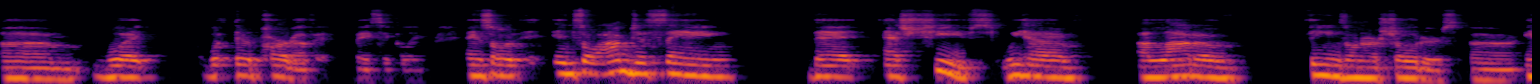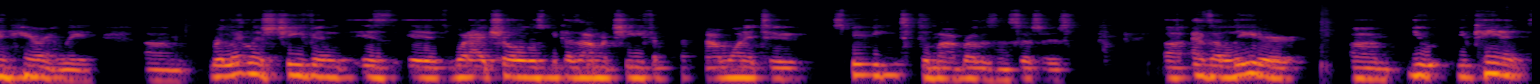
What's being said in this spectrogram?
um, what what they're part of it, basically. And so and so, I'm just saying that as chiefs, we have a lot of things on our shoulders uh, inherently. Um, relentless chiefing is is what I chose because I'm a chief and I wanted to speak to my brothers and sisters. Uh, as a leader, um, you you can't.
